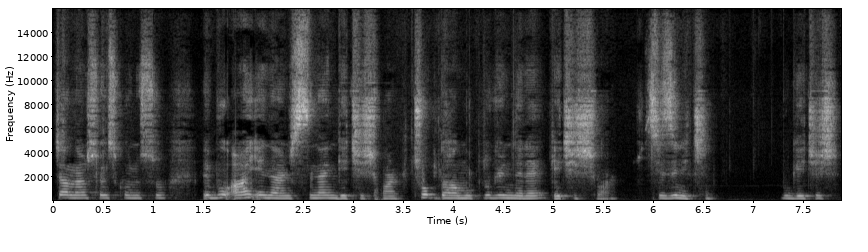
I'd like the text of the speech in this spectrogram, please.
canlar söz konusu ve bu ay enerjisinden geçiş var. Çok daha mutlu günlere geçiş var sizin için. Bu geçiş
